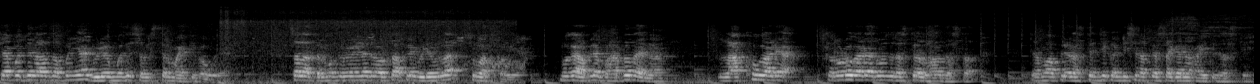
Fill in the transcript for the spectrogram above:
त्याबद्दल आज आपण या व्हिडिओमध्ये सविस्तर माहिती बघूया. चला तर मग वेळ न आपल्या व्हिडिओला सुरुवात करूया. बघा आपल्या भारतात आहे ना लाखो गाड्या करोडो गाड्या रोज रस्त्यावर धावत असतात. त्यामुळे आपल्या रस्त्यांची कंडिशन आपल्या सगळ्यांना माहितीच असते.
